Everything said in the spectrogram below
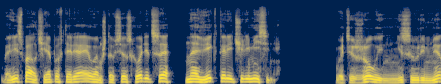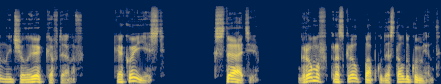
Борис Павлович, я повторяю вам, что все сходится на Викторе Черемисине. Вы тяжелый, несовременный человек, Кафтанов. Какой есть. Кстати, Громов раскрыл папку, достал документ.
